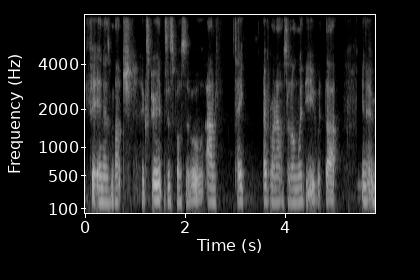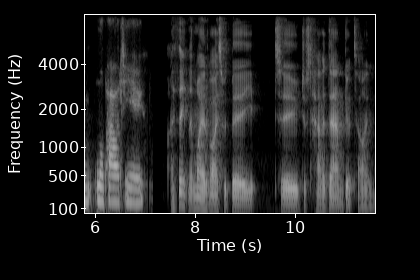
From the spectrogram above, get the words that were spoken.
fit in as much experience as possible and take everyone else along with you with that, you know, more power to you. I think that my advice would be to just have a damn good time,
